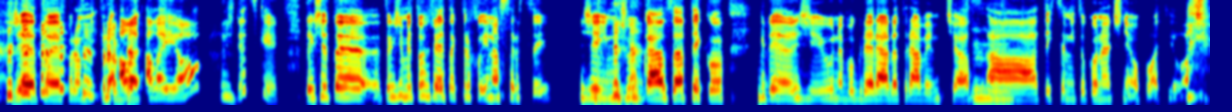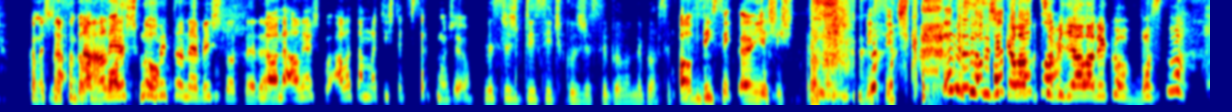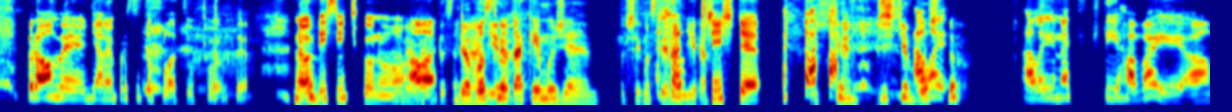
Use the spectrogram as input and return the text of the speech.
Že to je pro mě, to je no, ale, ale jo, vždycky. Takže, to je, takže mi to hřeje tak trochu i na srdci, že jí můžu ukázat, jako kde žiju nebo kde ráda trávím čas mm. a teď se mi to konečně oplatilo. Konečně na, jsem byla na Aljašku by to nevyšlo teda. No, na Aljašku, ale tam letíš teď v srpnu, že jo? Myslíš v DCčku, že jsi byla, nebyla jsi v O, v DC, uh, ježiš, v DCčku. Já jsem si říkala, co by dělala jako v Bosnu. Promiň, já nevím, proč se to pletu furt, jo. No, v DCčku, no, no ale... Do Bosnu taky může. To všechno stejná díra. Příště. Příště, příště v Bosnu. Ale, ale jinak k té Havaji a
